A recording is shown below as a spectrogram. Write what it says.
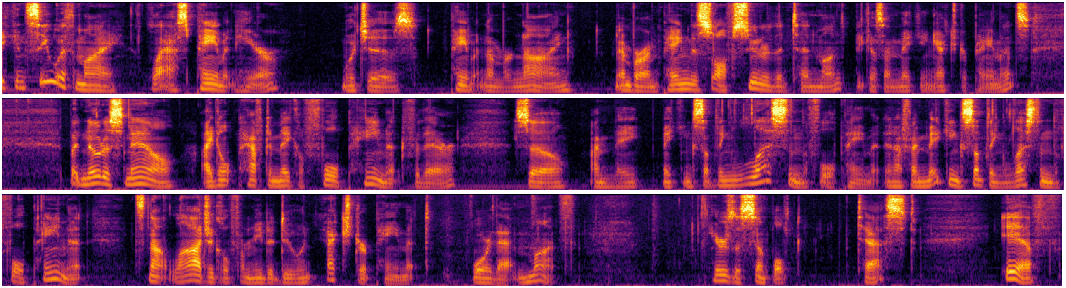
you can see with my last payment here, which is payment number 9, remember I'm paying this off sooner than 10 months because I'm making extra payments. But notice now I don't have to make a full payment for there, so I'm make, making something less than the full payment. And if I'm making something less than the full payment, it's not logical for me to do an extra payment for that month. Here's a simple test. If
